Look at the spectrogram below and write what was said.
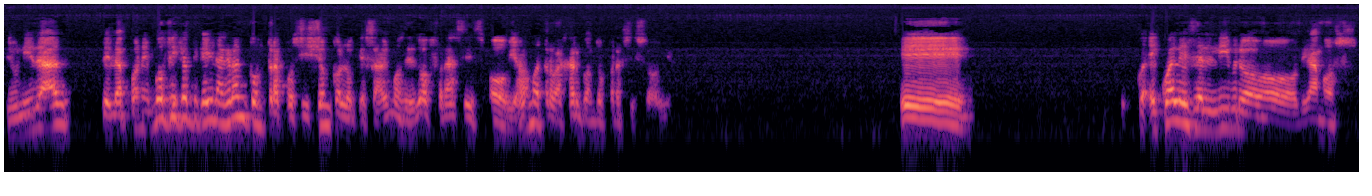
de unidad te la pone. Vos fíjate que hay una gran contraposición con lo que sabemos de dos frases obvias. Vamos a trabajar con dos frases obvias. Eh, ¿Cuál es el libro, digamos,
